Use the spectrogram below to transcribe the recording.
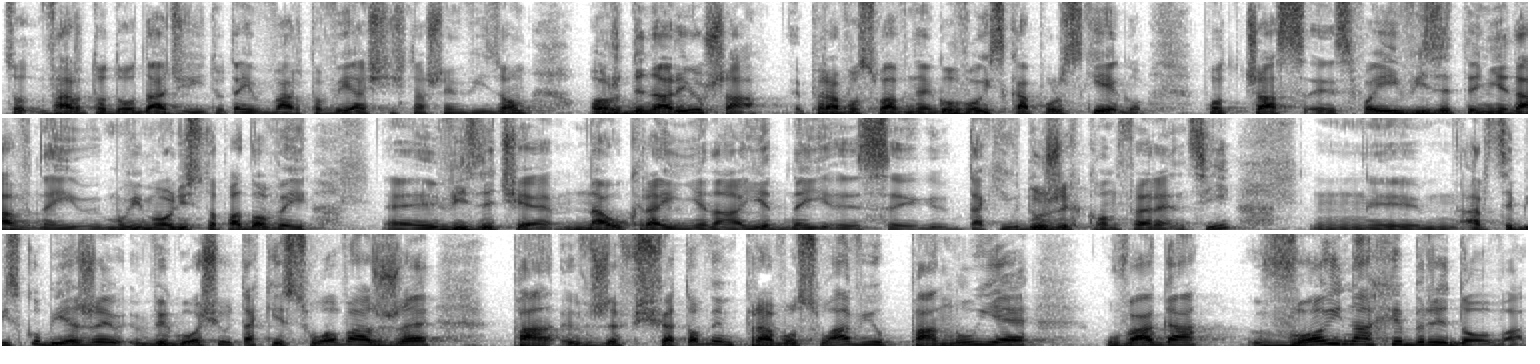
co warto dodać i tutaj warto wyjaśnić naszym widzom, ordynariusza prawosławnego Wojska Polskiego. Podczas e, swojej wizyty niedawnej, mówimy o listopadowej e, wizycie na Ukrainie, na jednej z takich dużych konferencji, arcybiskup Jerzy wygłosił takie słowa, że, że w światowym prawosławiu panuje uwaga, wojna hybrydowa.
